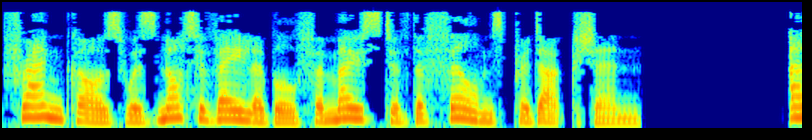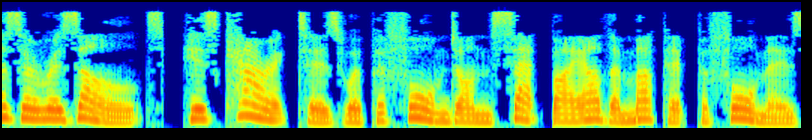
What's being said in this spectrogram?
Frank Oz was not available for most of the film's production. As a result, his characters were performed on set by other Muppet performers,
